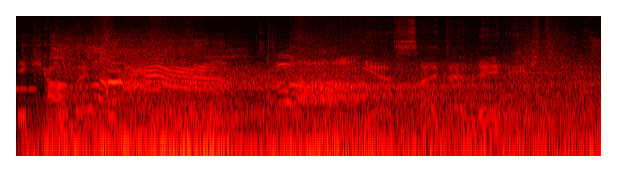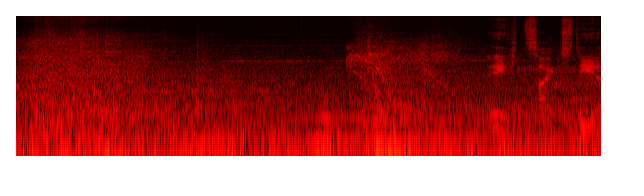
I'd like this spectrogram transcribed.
Ich habe. Ihr seid erledigt. Ich zeig's dir.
